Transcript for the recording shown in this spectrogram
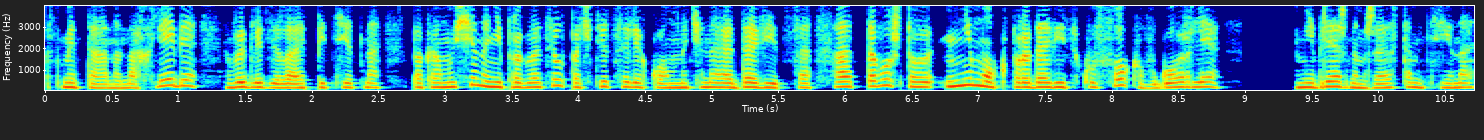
Сметана на хлебе выглядела аппетитно, пока мужчина не проглотил почти целиком, начиная давиться от того, что не мог продавить кусок в горле. Небрежным жестом Тина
